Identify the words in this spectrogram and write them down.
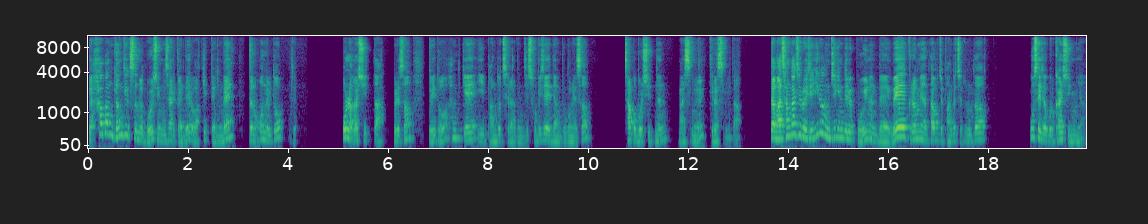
그러니까 하방 경직성을 보일 수 있는 자리까지 내려왔기 때문에 저는 오늘도 올라갈 수 있다. 그래서 저희도 함께 이 반도체라든지 소비재에 대한 부분에서 잡아볼 수 있는 말씀을 드렸습니다. 자, 마찬가지로 이제 이런 움직임들이 보이는데 왜 그러면 다음 주 반도체 좀 더 우세적으로 갈 수 있냐?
